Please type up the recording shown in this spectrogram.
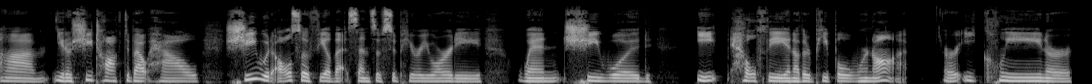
um, you know, she talked about how she would also feel that sense of superiority when she would eat healthy and other people were not or eat clean or,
